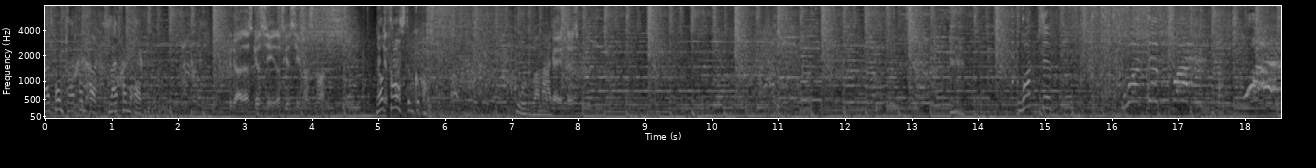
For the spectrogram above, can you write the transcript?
Platform, platform up, platform up. Bra, jag ska se, jag ska se fast man. Not fast. Go. Oh. Kurwa mać. Okej, to jest... What the... What the fuck? What?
